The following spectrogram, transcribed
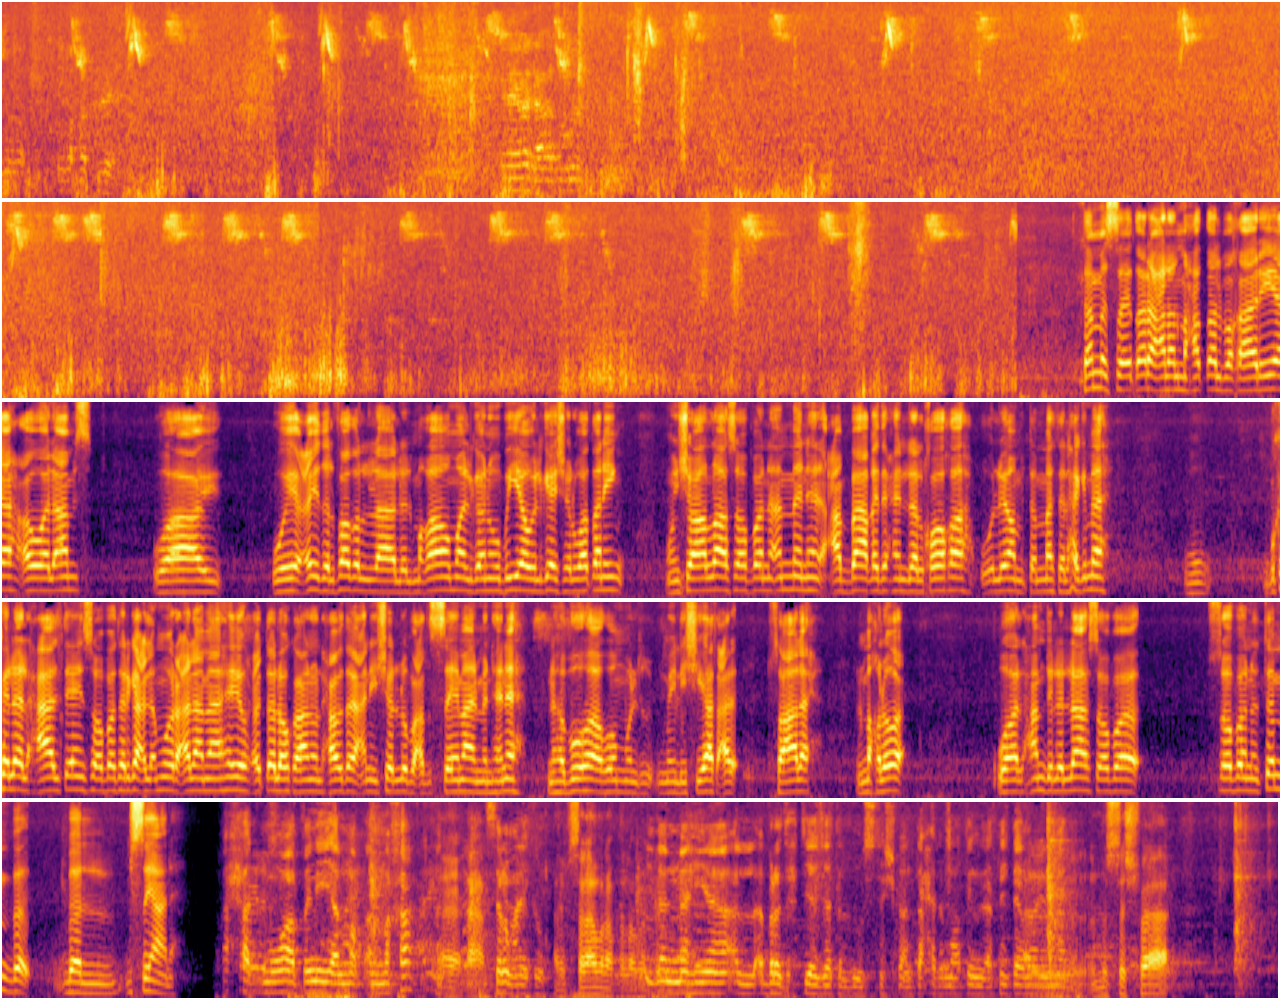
تم السيطرة على المحطة البخارية أول أمس و... ويعيد الفضل للمقاومة الجنوبية والجيش الوطني. وإن شاء الله سوف نأمن عباقي دحين للخوخة. واليوم تمت الهجمة. وبكلا الحالتين سوف ترجع الأمور على ما هي. وحتى لو كانوا الحوضة يعني يشلوا بعض السيمان من هنا نهبوها. وهم ميليشيات ع- صالح المخلوع. والحمد لله سوف سوف نتم ب- أحد مواطني المخا. نعم. السلام عليكم. عليكم السلام ورحمة الله وبركاته. اذا ما هي أبرز احتياجات المستشفى؟ أنت أحد المواطنين اللي اتيت من المستشفى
